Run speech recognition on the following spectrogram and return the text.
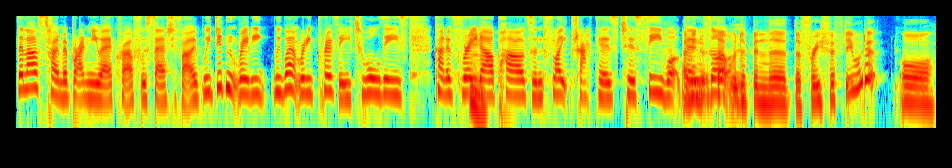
the last time a brand new aircraft was certified, we didn't really, we weren't really privy to all these kind of radar paths and flight trackers to see what Hmm. I mean, goes that on. would have been the, the 350, would it? Or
